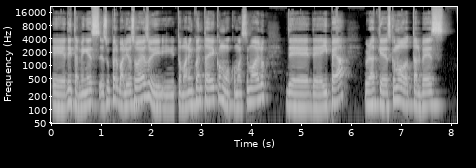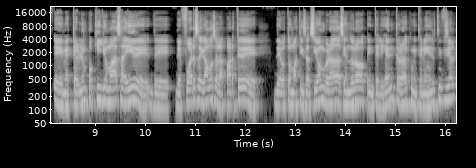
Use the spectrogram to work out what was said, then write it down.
eh, también es súper valioso eso y, tomar en cuenta ahí como, como este modelo de, de IPA, ¿verdad? Que es como tal vez eh, meterle un poquillo más ahí de, de, de fuerza, digamos, a la parte de, de automatización, ¿verdad? Haciéndolo inteligente, ¿verdad? Con inteligencia artificial,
